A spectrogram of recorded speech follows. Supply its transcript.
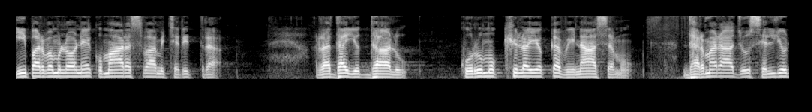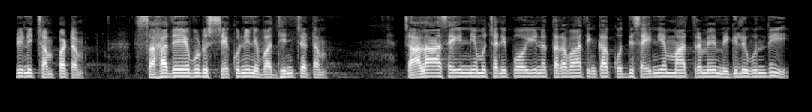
ఈ పర్వములోనే కుమారస్వామి చరిత్ర. రథ యుద్ధాలు కురుముఖ్యుల యొక్క వినాశము. ధర్మరాజు శల్యుడిని చంపటం సహదేవుడు శకునిని వధించటం. చాలా సైన్యము చనిపోయిన తర్వాత ఇంకా కొద్ది సైన్యం మాత్రమే మిగిలి ఉంది.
